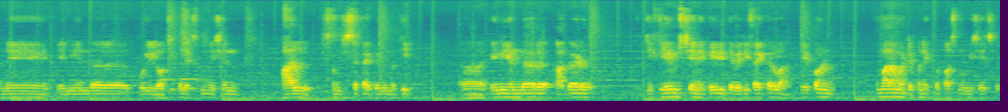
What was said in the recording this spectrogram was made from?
અને એની અંદર કોઈ લોજિકલ એક્સપ્લેનેશન હાલ સમજી શકાય તેવું નથી. એની અંદર આગળ જે ક્લેમ્સ છે એને કઈ રીતે વેરીફાઈ કરવા એ પણ અમારા માટે પણ એક તપાસનો વિષય છે.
